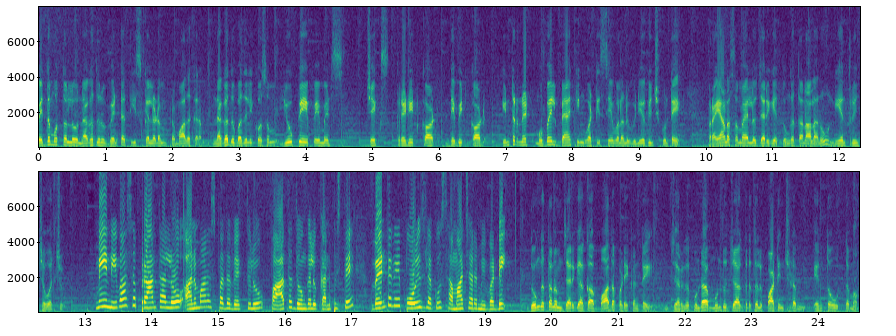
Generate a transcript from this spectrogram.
పెద్ద మొత్తంలో నగదును వెంట తీసుకెళ్ళడం ప్రమాదకరం. నగదు బదిలీ కోసం UPI payments cheques credit card debit card internet mobile banking వంటి సేవలను వినియోగించుకుంటే ప్రయాణ సమయాల్లో జరిగే దొంగతనాలను నియంత్రించవచ్చు. మీ నివాస ప్రాంతాల్లో అనుమానాస్పద వ్యక్తులు పాత దొంగలు కనిపిస్తే వెంటనే పోలీసులకు సమాచారం ఇవ్వండి. దొంగతనం జరిగాక బాధపడే కంటే జరగకుండా ముందు జాగ్రత్తలు పాటించడం ఎంతో ఉత్తమం.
